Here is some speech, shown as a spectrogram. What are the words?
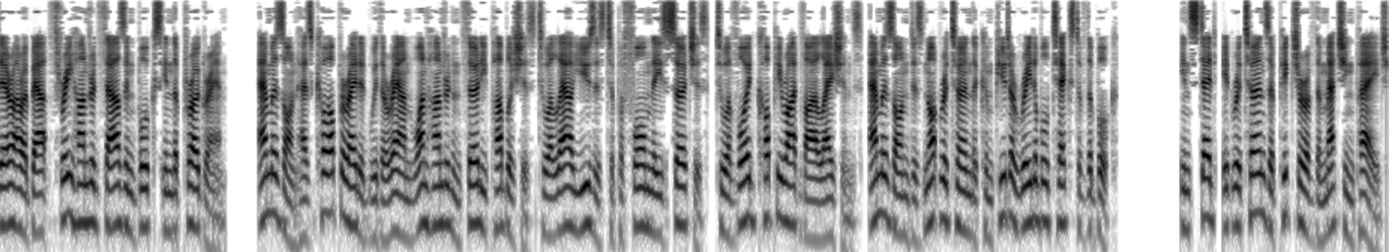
There are about 300,000 books in the program. Amazon has cooperated with around 130 publishers to allow users to perform these searches. To avoid copyright violations, Amazon does not return the computer readable text of the book. Instead, it returns a picture of the matching page,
